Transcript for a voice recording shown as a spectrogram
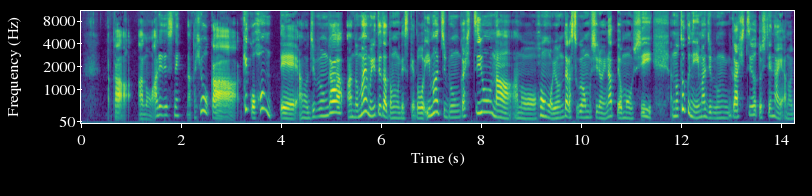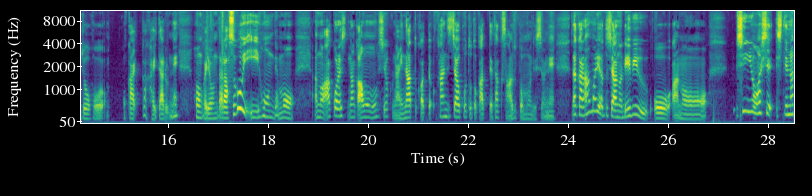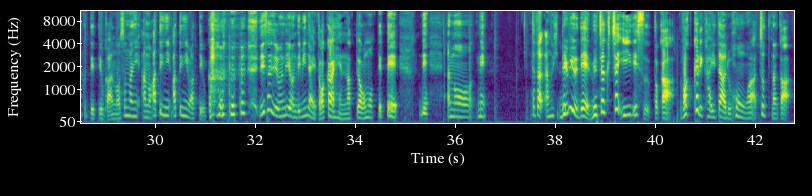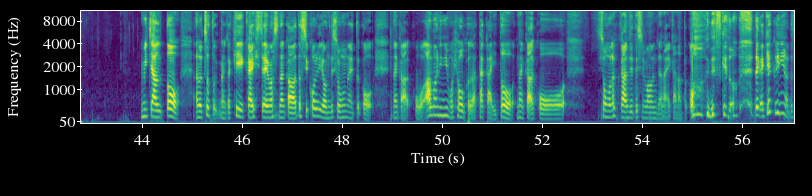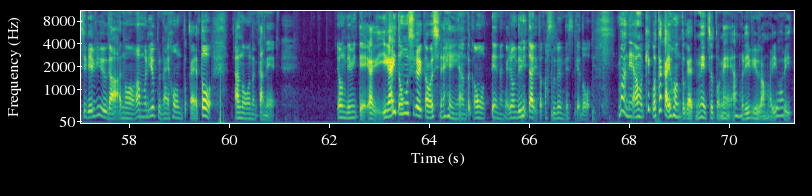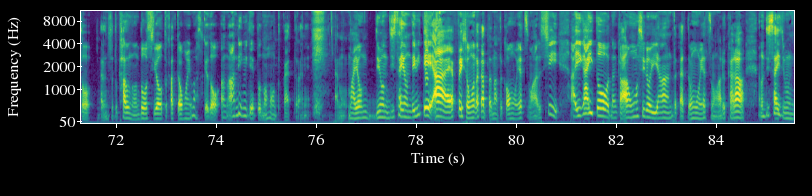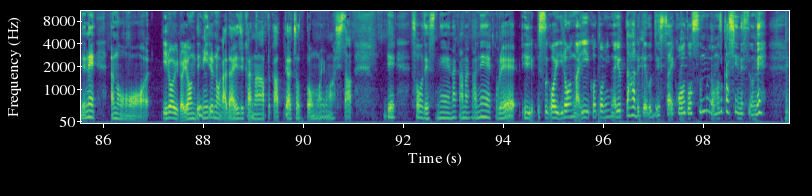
なんか、あの、あれですね。なんか評価、結構本って、あの、自分が、あの、前も言ってたと思うんですけど、今自分が必要な、あの、本を読んだらすごい面白いなって思うし、あの、特に今自分が必要としてない、あの、情報が書いてあるね、本が読んだら、すごいいい本でも、あの、あ、これなんかあんま面白くないなとかって感じちゃうこととかってたくさんあると思うんですよね。だからあんまり私あの、レビューを、あの信用はして、してなくてっていうか、あの、そんなに、あの、当てに、当てにはっていうか 実際自分で読んでみないとわからへんなっては思ってて、で、あの、ね、ただ、あの、レビューでめちゃくちゃいいですとか、ばっかり書いてある本は、ちょっとなんか、見ちゃうと、あの、ちょっとなんか警戒しちゃいます。なんか私これ読んでしょうもないとこう、なんかこう、あまりにも評価が高いと、なんかこう、しょうもなく感じてしまうんじゃないかなとか思うんですけど、だから逆に私レビューが、あの、あんまり良くない本とかやと、あの、なんかね、読んでみて、意外と面白いかもしれへんやんとか思って、なんか読んでみたりとかするんですけど、まあね、あの結構高い本とかやとね、ちょっとね、あのレビューがあんまり悪いと、あのちょっと買うのどうしようとかって思いますけど、あのアンリミテッドの本とかやったらね、あの、まあ、読ん、読ん、実際読んでみて、ああ、やっぱりしょうもなかったなとか思うやつもあるし、あ意外となんか面白いやんとかって思うやつもあるから、あの実際自分でね、あのいろいろ読んでみるのが大事かなとかってはちょっと思いました。で、そうですね、なかなかね、これ、すごいいろんないいことみんな言ってはるけど、実際行動するのが難しいんですよね。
